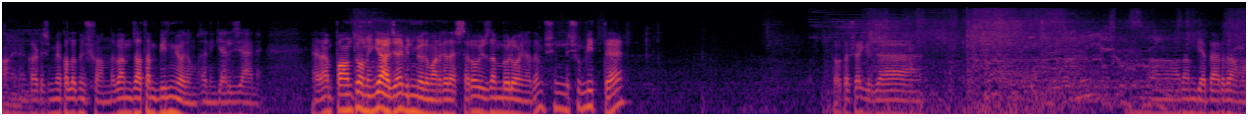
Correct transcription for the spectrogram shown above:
Aynen kardeşim yakaladın şu anda. Ben zaten bilmiyordum senin geleceğini. Yani ben Pantheon'un geleceğini bilmiyordum arkadaşlar. O yüzden böyle oynadım. Şimdi şu midde Totoş'a güzel. Aa, adam geberdi ama.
